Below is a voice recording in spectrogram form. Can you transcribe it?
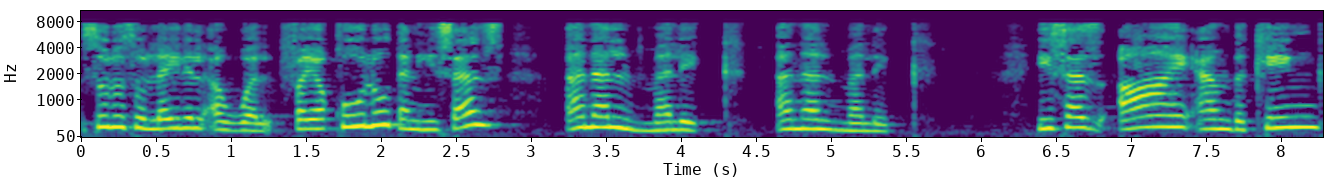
ثلث الليل الأول فيقول then he says أنا الملك أنا الملك He says I am the king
